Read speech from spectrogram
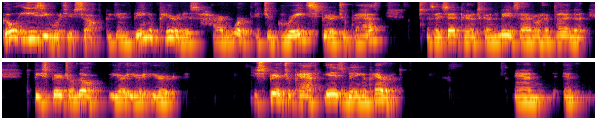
go easy with yourself because being a parent is hard work. It's a great spiritual path as I said, parents come to me and say, I don't have time to, to be spiritual. No, your, your, your, your spiritual path is being a parent. And, and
